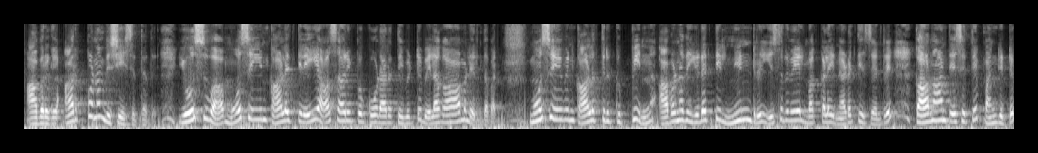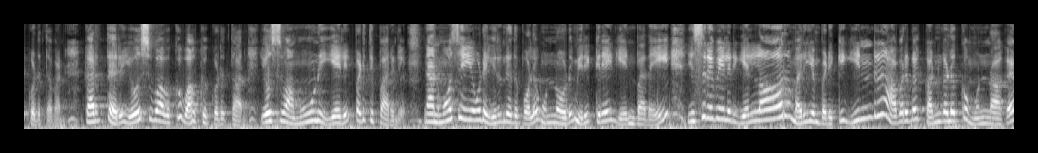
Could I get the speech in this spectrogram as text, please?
அவர்கள் அர்ப்பணம் விசேஷித்தது. யோசுவா மோசையின் காலத்திலேயே ஆசாரிப்பு கூடாரத்தை விட்டு விலகாமல் இருந்தவன். மோசேவின் காலத்திற்கு பின் அவனது இடத்தில் நின்று இஸ்ரவேல் மக்களை நடத்தி சென்று கானான் தேசத்தை பங்கிட்டு கொடுத்தவன். கர்த்தர் யோசுவாவுக்கு வாக்கு கொடுத்தார். யோசுவா மூணு ஏழில் படித்து பாருங்கள். நான் மோசையோடு இருந்தது போல உன்னோடும் இருக்கிறேன் என்பதை இஸ்ரவேலர் எல்லாரும் அறியும்படிக்கு இன்று அவர்கள் கண்களுக்கு முன்னாக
